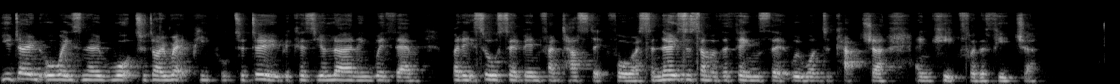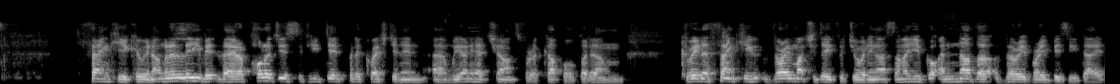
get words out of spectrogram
you don't always know what to direct people to do because you're learning with them but it's also been fantastic for us and those are some of the things that we want to capture and keep for the future Thank you, Carina. I'm going to leave it there. Apologies if you did put a question in. Um, we only had chance for a couple, but um, Carina, thank you very much indeed for joining us. I know you've got another very, very busy day.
